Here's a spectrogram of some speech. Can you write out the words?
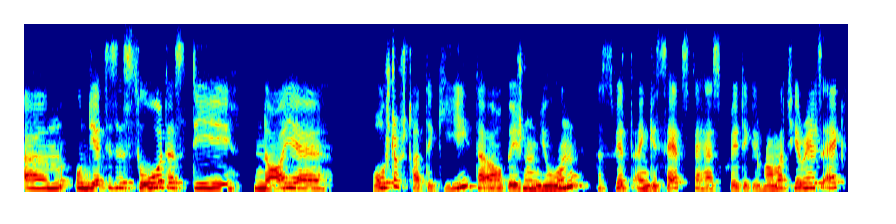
Ähm, und jetzt ist es so, dass die neue Rohstoffstrategie der Europäischen Union, das wird ein Gesetz, der heißt Critical Raw Materials Act,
